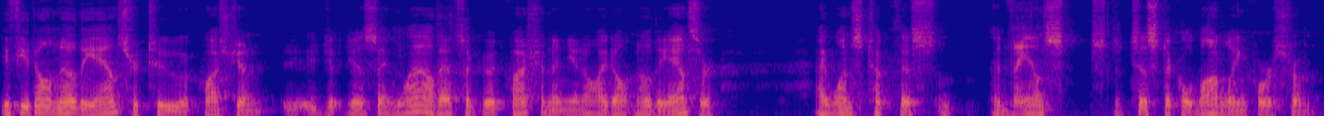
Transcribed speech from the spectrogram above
If you don't know the answer to a question, just say, wow, that's a good question. And you know, I don't know the answer. I once took this advanced statistical modeling course from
